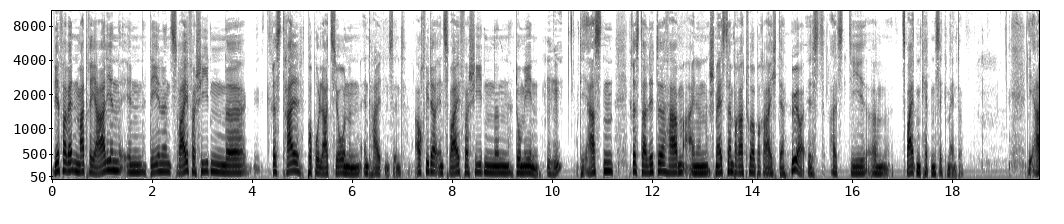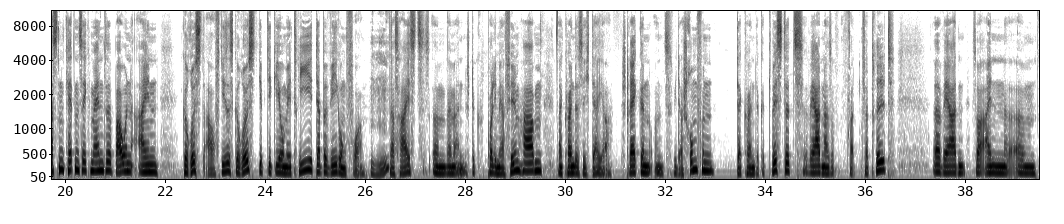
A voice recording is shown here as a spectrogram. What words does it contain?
Wir verwenden Materialien, in denen zwei verschiedene Kristallpopulationen enthalten sind. Auch wieder in zwei verschiedenen Domänen. Mhm. Die ersten Kristallite haben einen Schmelztemperaturbereich, der höher ist als die ähm, zweiten Kettensegmente. Die ersten Kettensegmente bauen ein Gerüst auf. Dieses Gerüst gibt die Geometrie der Bewegung vor. Mhm. Das heißt, ähm, wenn wir ein Stück Polymerfilm haben, dann könnte sich der ja strecken und wieder schrumpfen. Der könnte getwistet werden, also verdrillt äh, werden. So ein ähm,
